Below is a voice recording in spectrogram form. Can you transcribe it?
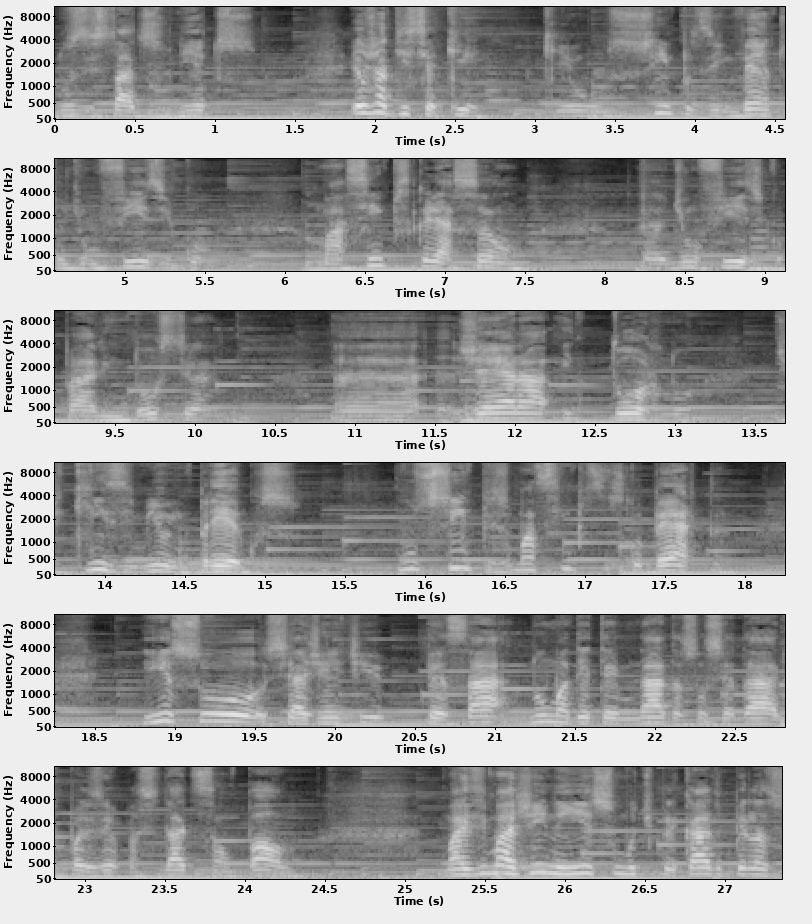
nos Estados Unidos. Eu já disse aqui que um simples invento de um físico, uma simples criação de um físico para a indústria uh, gera em torno de 15 mil empregos. Um simples, uma simples descoberta. Isso, se a gente pensar numa determinada sociedade, por exemplo, a cidade de São Paulo, mas imagine isso multiplicado pelas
